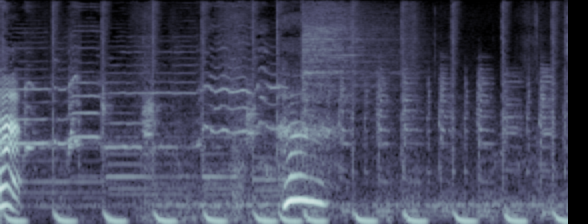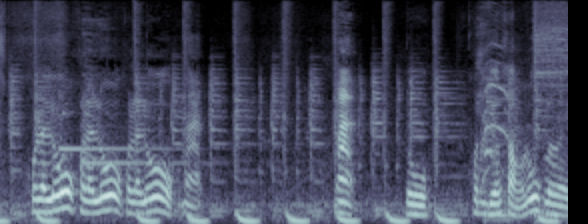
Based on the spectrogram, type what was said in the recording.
น่ะฮ่า คนละลูก คนละลูก คนละลูกน่ะน่ะดู คนเดียวสองลูกเลย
